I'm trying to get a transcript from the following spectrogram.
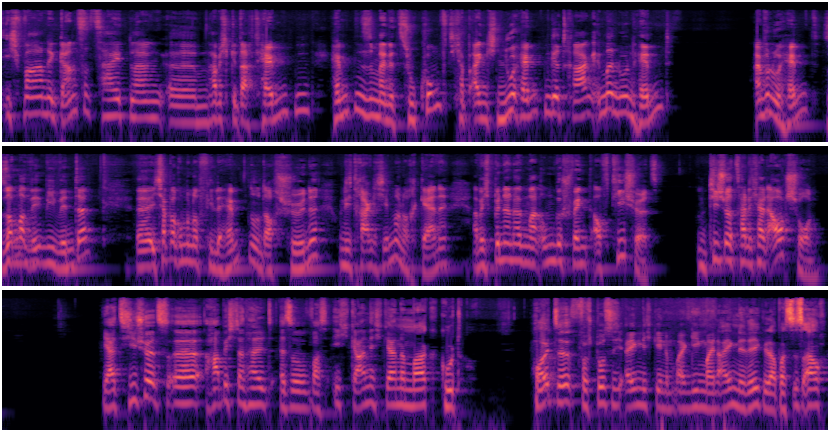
ich war eine ganze Zeit lang, ähm, habe ich gedacht, Hemden, Hemden sind meine Zukunft. Ich habe eigentlich nur Hemden getragen, immer nur ein Hemd, einfach nur Hemd, Sommer wie wie Winter. Äh, ich habe auch immer noch viele Hemden und auch schöne und die trage ich immer noch gerne. Aber ich bin dann irgendwann umgeschwenkt auf T-Shirts und T-Shirts hatte ich halt auch schon. Ja, T-Shirts äh, habe ich dann halt, also was ich gar nicht gerne mag, gut, heute verstoße ich eigentlich gegen, gegen meine eigene Regel, aber es ist auch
